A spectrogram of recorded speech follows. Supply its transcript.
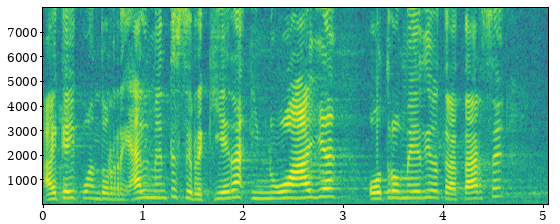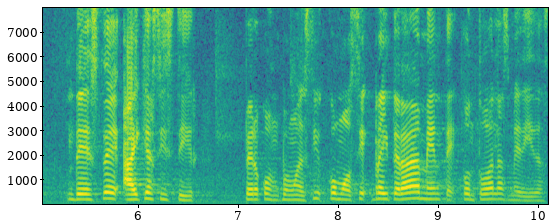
Hay que ir cuando realmente se requiera y no haya otro medio de tratarse, de este, hay que asistir. Pero con- como, decir, como reiteradamente, con todas las medidas.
